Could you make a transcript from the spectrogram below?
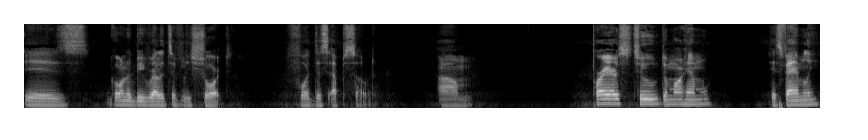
is going to be relatively short for this episode. Um, prayers to Damar Hamlin, his family,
